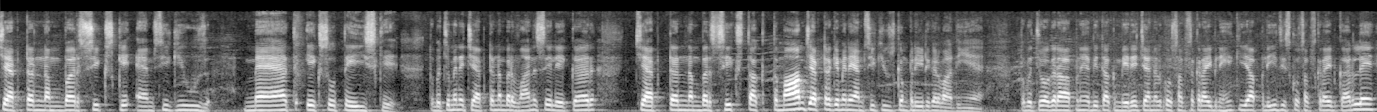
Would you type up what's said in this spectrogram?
चैप्टर नंबर सिक्स के एम सी क्यूज़ मैथ एक सौ तेईस के। तो बच्चों मैंने चैप्टर नंबर वन से लेकर चैप्टर नंबर सिक्स तक तमाम चैप्टर के मैंने एम सी क्यूज़ करवा दिए हैं। तो बच्चों, अगर आपने अभी तक मेरे चैनल को सब्सक्राइब नहीं किया प्लीज़ इसको सब्सक्राइब कर लें,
